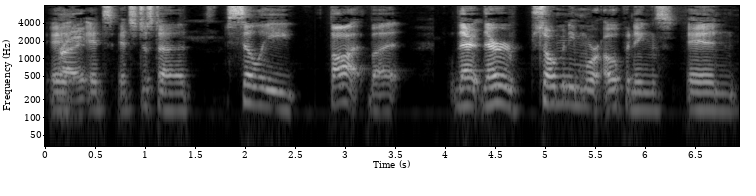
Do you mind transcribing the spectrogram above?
It, right. It's it's just a silly thought, but there there are so many more openings in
